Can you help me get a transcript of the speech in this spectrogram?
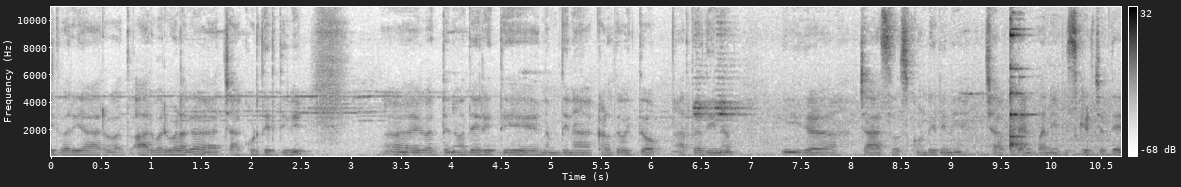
ಐದುವರೆ ಆರು ಅಥವಾ ಆರೂವರೆ ಒಳಗೆ ಚಹಾ ಕೊಡ್ತಿರ್ತೀವಿ ಇವತ್ತಿನ ಅದೇ ರೀತಿ ನಮ್ಮ ದಿನ ಕಳೆದು ಹೋಯ್ತು ಅರ್ಧ ದಿನ. ಈಗ ಚಹಾ ಸೋಸ್ಕೊಂಡಿದ್ದೀನಿ. ಚಹಾ ಕುಡಿಯೋಣ ಬನ್ನಿ ಬಿಸ್ಕೆಟ್ ಜೊತೆ.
